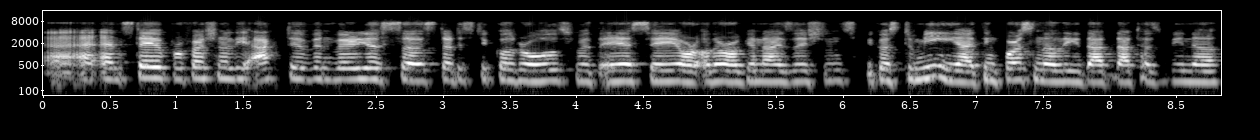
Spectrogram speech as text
and stay professionally active in various uh, statistical roles with ASA or other organizations. Because to me, I think personally that that has been a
